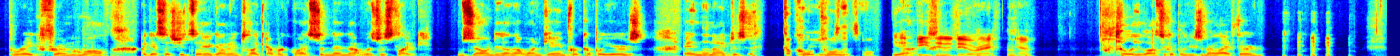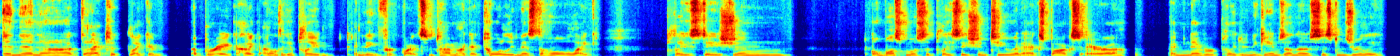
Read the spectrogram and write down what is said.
break from. Well, I guess I should say I got into like EverQuest, and then that was just like zoned in on that one game for a couple years, and then I just Couple Co- of years, total- that's all. yeah Easy to do, right? Yeah. Totally lost a couple of years of my life there. and then uh, then I took like a, a break. Like I don't think I played anything for quite some time. Like I totally missed the whole like PlayStation, almost most of the PlayStation Two and Xbox era. I never played any games on those systems really,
